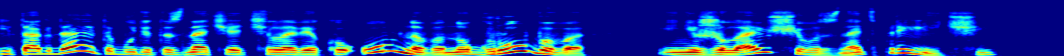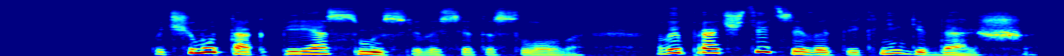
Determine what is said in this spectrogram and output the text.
и тогда это будет означать человека умного, но грубого и не желающего знать приличий. Почему так переосмыслилось это слово? Вы прочтете в этой книге дальше.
